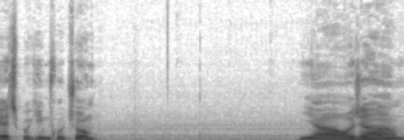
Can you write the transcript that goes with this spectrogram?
Geç bakayım koçum. Ya hocam.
